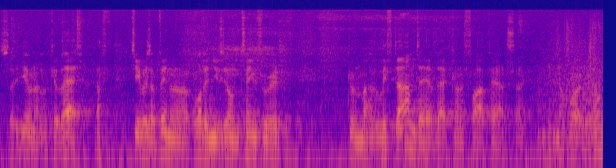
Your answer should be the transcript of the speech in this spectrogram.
so yeah, when I look at that, gee whiz, I've been on a lot of New Zealand teams where it given my left arm to have that kind of firepower. So I'm not worried at all.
